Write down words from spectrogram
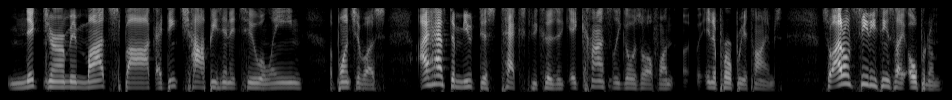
Nick German, Mott Spock. I think Choppy's in it too. Elaine, a bunch of us. I have to mute this text because it, it constantly goes off on uh, inappropriate times. So I don't see these things I open them.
